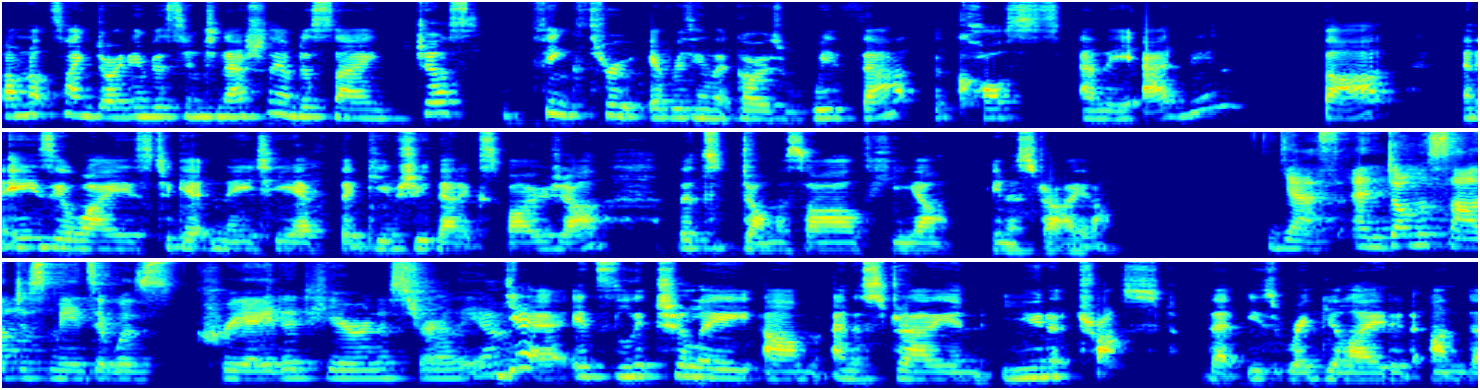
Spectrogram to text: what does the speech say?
I'm not saying don't invest internationally. I'm just saying just think through everything that goes with that, the costs and the admin. But an easier way is to get an ETF that gives you that exposure that's domiciled here in Australia. Yes, and domicile just means it was created here in Australia. Yeah, it's literally um, an Australian unit trust that is regulated under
